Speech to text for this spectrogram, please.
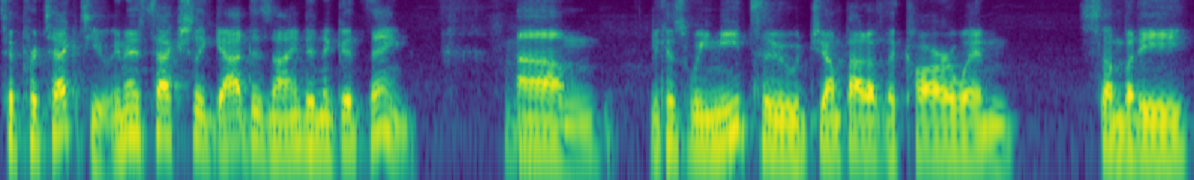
to protect you. And it's actually God designed in a good thing. Hmm. Um, because we need to jump out of the car when somebody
